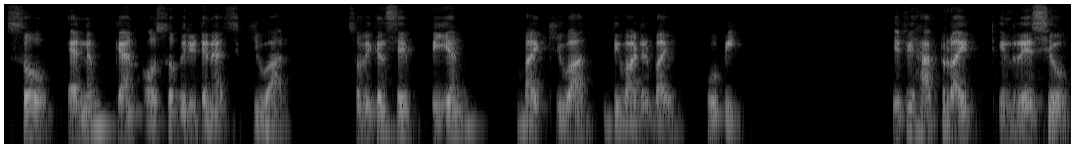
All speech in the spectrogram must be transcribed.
So NM can also be written as QR. So we can say PN by QR divided by OP. If you have to write in ratio,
